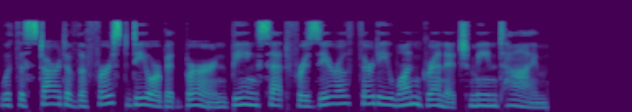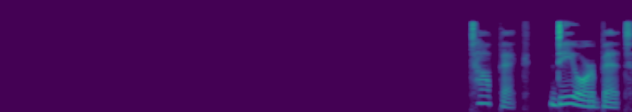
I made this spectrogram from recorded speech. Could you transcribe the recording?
with the start of the first deorbit burn being set for 031 Greenwich Mean Time. Deorbit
